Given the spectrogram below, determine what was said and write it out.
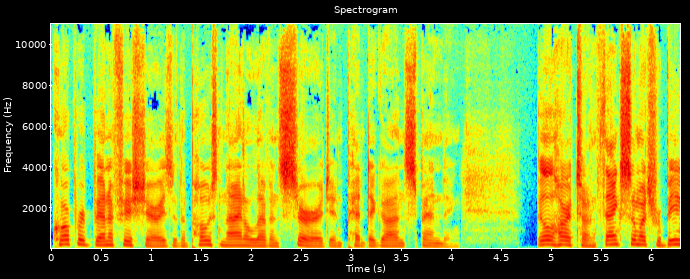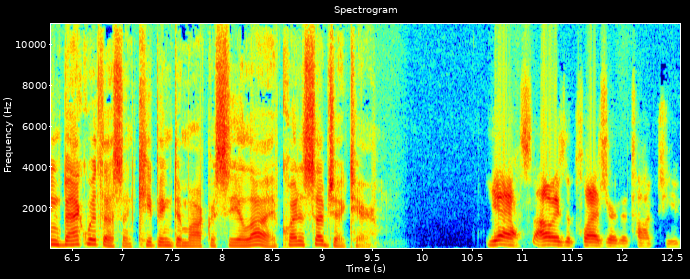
Corporate Beneficiaries of the Post 9 11 Surge in Pentagon Spending. Bill Hartung, thanks so much for being back with us on Keeping Democracy Alive. Quite a subject here. Yes, always a pleasure to talk to you.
